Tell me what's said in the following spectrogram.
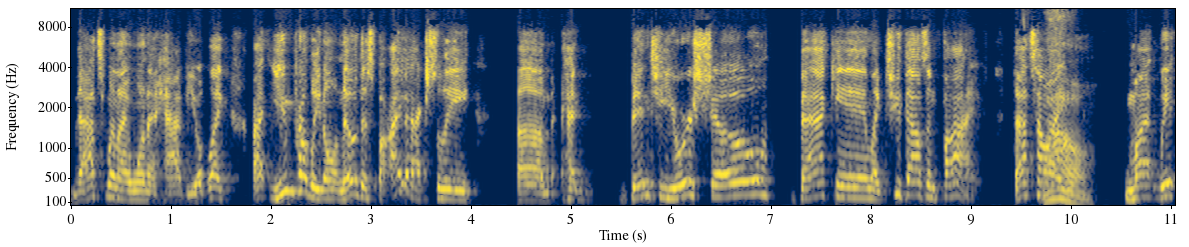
that's when I want to have you. Like, I, you probably don't know this, but I've actually um, had been to your show back in like 2005. That's how I wow. my we,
